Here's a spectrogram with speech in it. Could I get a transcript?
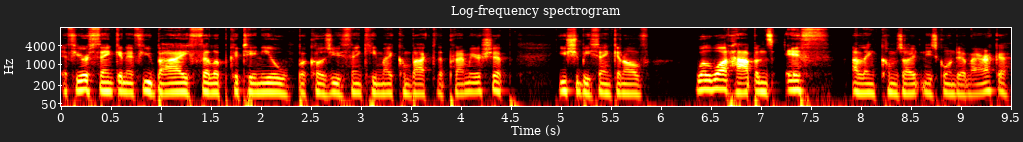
if you're thinking if you buy Philip Coutinho because you think he might come back to the Premiership, you should be thinking of, well, what happens if a link comes out and he's going to America?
